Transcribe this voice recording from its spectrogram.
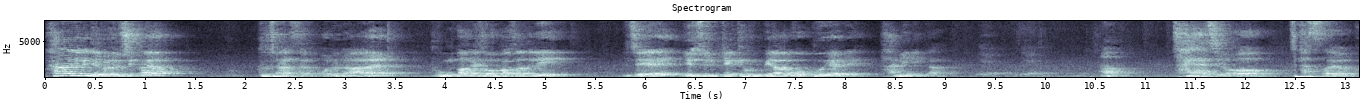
하나님이 내버려 두실까요? 그렇지 않았어요. 어느 날 동방에서 온 박사들이 이제 예수님께 경배하고 뭐 해야 돼? 밤이니까. 어? 자야지요. 잤어요.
